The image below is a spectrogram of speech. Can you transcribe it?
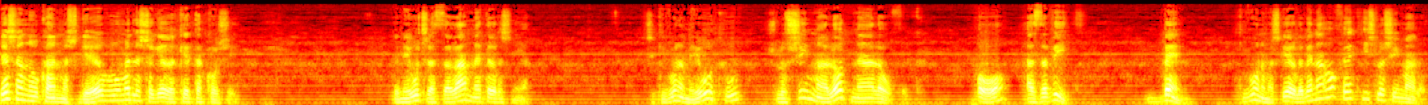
יש לנו כאן משגר, והוא עומד לשגר רקטה כלשהי. במהירות של עשרה מטר לשנייה. שכיוון המהירות הוא 30 מעלות מעל האופק. או הזווית בין כיוון המשגר לבין האופק היא 30 מעלות.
